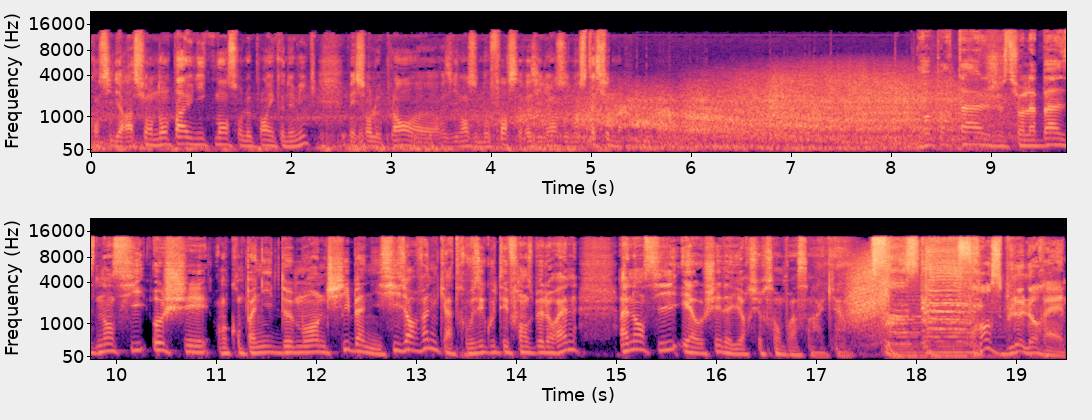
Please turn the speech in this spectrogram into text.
considération non pas uniquement sur le plan économique, mais sur le plan euh, résilience de nos forces et résilience de nos stationnements. Reportage sur la base Nancy Hocher en compagnie de Mohan Chibani. 6h24, vous écoutez France Bleu Lorraine à Nancy et à Hocher d'ailleurs sur 100.5. France Bleu Lorraine.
